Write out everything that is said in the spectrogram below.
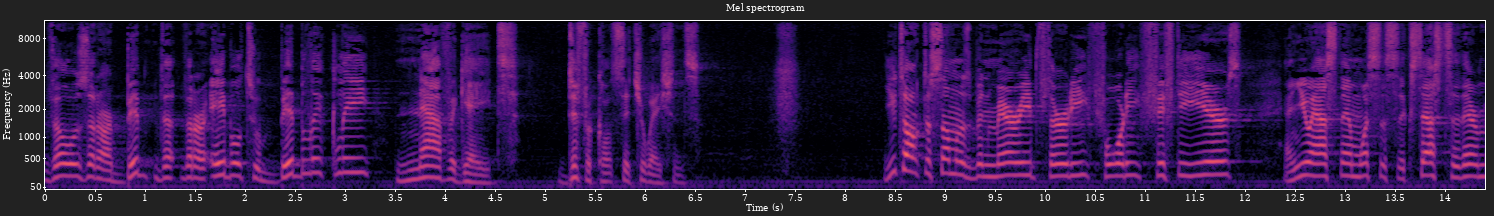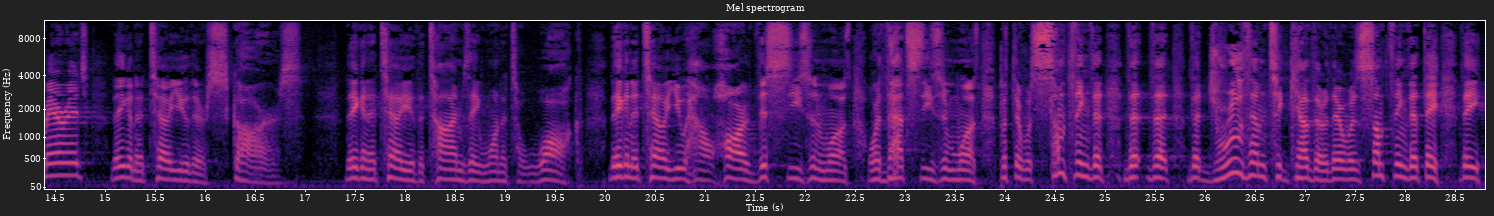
those that are, bib- that, that are able to biblically navigate difficult situations. You talk to someone who's been married 30, 40, 50 years, and you ask them what's the success to their marriage, they're going to tell you their scars. They're going to tell you the times they wanted to walk they're going to tell you how hard this season was or that season was. But there was something that, that, that, that drew them together. There was something that they, they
